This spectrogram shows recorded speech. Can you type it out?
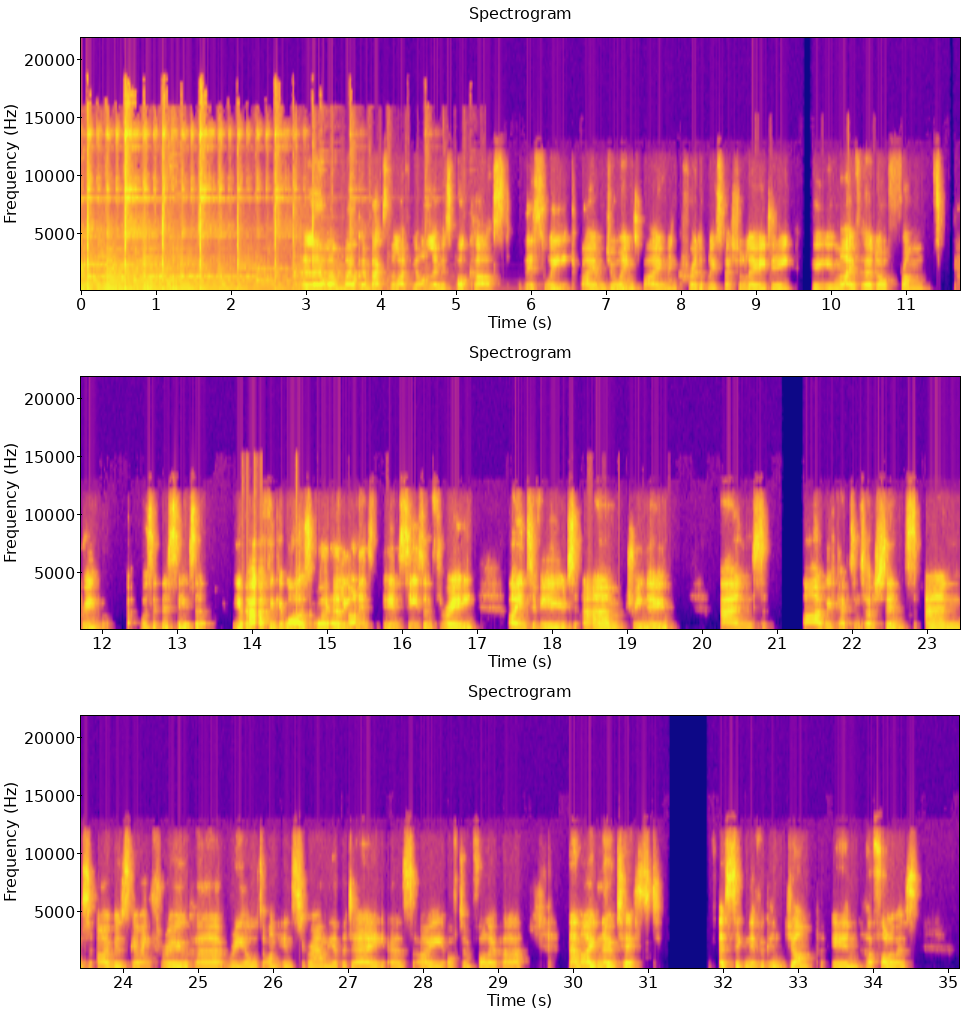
Hello, and welcome back to the Life Beyond Limits podcast. This week, I am joined by an incredibly special lady who you might have heard of from pre, was it this season? Yeah, I think it was quite early on in, in season three. I interviewed um, Trinu, and we've kept in touch since. And I was going through her reels on Instagram the other day, as I often follow her, and I noticed a significant jump in her followers.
